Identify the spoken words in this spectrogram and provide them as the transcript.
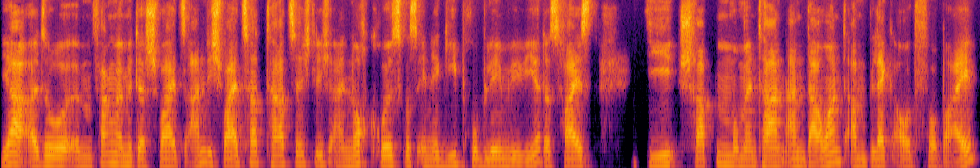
Ja, also ähm, fangen wir mit der Schweiz an. Die Schweiz hat tatsächlich ein noch größeres Energieproblem wie wir. Das heißt, die schrappen momentan andauernd am Blackout vorbei.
